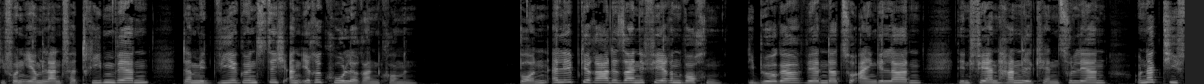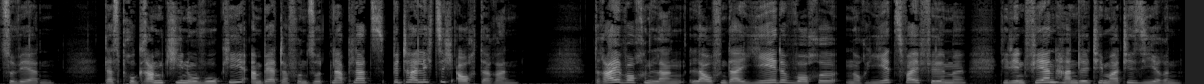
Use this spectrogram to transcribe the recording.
die von ihrem Land vertrieben werden, damit wir günstig an ihre Kohle rankommen. Bonn erlebt gerade seine fairen Wochen. Die Bürger werden dazu eingeladen, den fairen Handel kennenzulernen und aktiv zu werden. Das Programm Kino Woki am Bertha von Suttner Platz beteiligt sich auch daran. Drei Wochen lang laufen da jede Woche noch je zwei Filme, die den fairen Handel thematisieren.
